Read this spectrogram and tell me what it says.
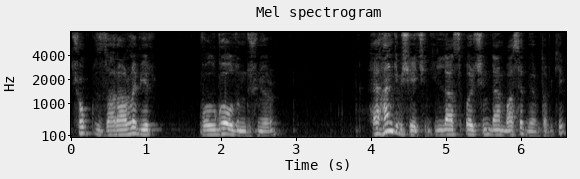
çok zararlı bir olgu olduğunu düşünüyorum. Herhangi bir şey için, illa spor içinden bahsetmiyorum tabii ki.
